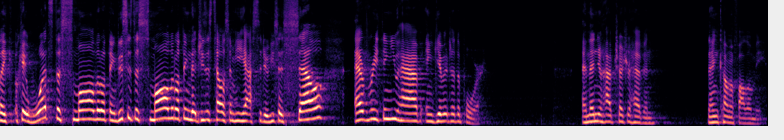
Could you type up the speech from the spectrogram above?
like, okay, what's the small little thing? This is the small little thing that Jesus tells him he has to do. He says, sell everything you have and give it to the poor. And then you'll have treasure heaven. Then come and follow me.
